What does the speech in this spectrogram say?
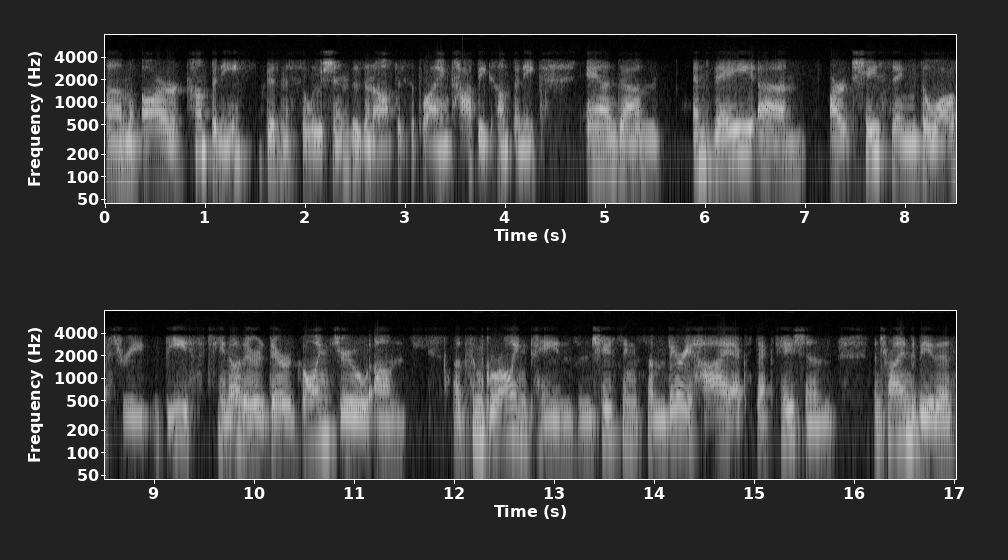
um, our company, Business Solutions, is an office supply and copy company. And, um, and they, um, are chasing the Wall Street beast. You know, they're, they're going through, um, uh, some growing pains and chasing some very high expectations and trying to be this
